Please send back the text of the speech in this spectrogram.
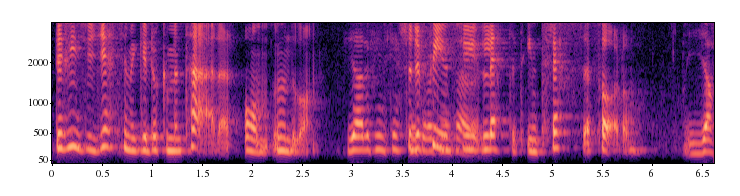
Det finns ju jättemycket dokumentärer om underbarn. Ja, det finns Så det jättemycket finns ju lätt ett intresse för dem. Ja,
